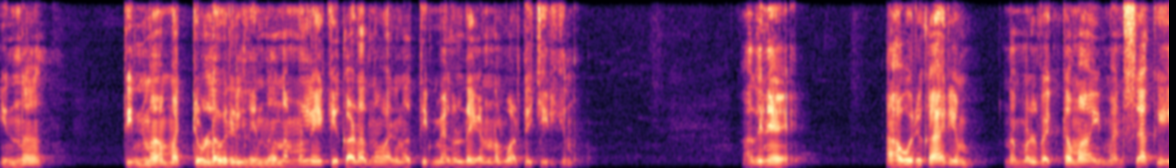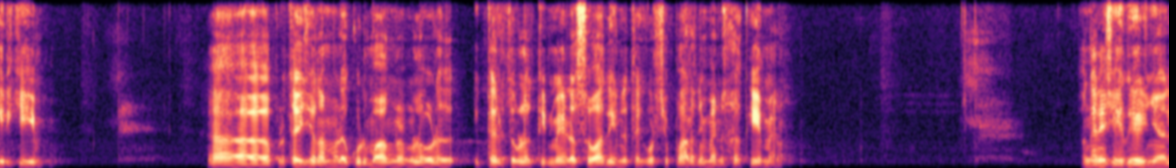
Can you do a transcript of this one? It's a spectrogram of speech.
ഇന്ന് തിന്മ മറ്റുള്ളവരിൽ നിന്ന് നമ്മളിലേക്ക് കടന്നു വരുന്ന തിന്മകളുടെ എണ്ണം വർദ്ധിച്ചിരിക്കുന്നു. അതിനെ ആ ഒരു കാര്യം നമ്മൾ വ്യക്തമായി മനസ്സിലാക്കിയിരിക്കുകയും പ്രത്യേകിച്ച് നമ്മുടെ കുടുംബാംഗങ്ങളോട് ഇത്തരത്തിലുള്ള തിന്മയുടെ സ്വാധീനത്തെക്കുറിച്ച് പറഞ്ഞ് മനസ്സിലാക്കുകയും വേണം. അങ്ങനെ ചെയ്തു കഴിഞ്ഞാൽ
